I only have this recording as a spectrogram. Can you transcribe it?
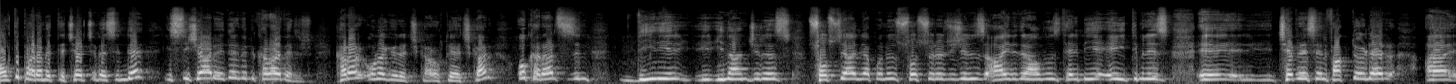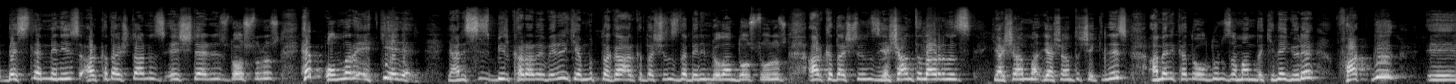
altı parametre çerçevesinde istişare eder ve bir karar verir. Karar ona göre çıkar, ortaya çıkar. O karar sizin dini inancınız, sosyal yapınız, sosyolojiniz, aileden aldığınız terbiye, eğitiminiz, e, çevresel faktörler, e, beslenmeniz, arkadaşlarınız, eşleriniz, dostunuz hep onlara etki eder. Yani siz bir kararı verirken mutlaka arkadaşınızla benimle olan dostluğunuz, arkadaşlığınız, yaşantılarınız, yaşanma, yaşantı şekliniz Amerika'da olduğunuz zamandakine göre farklı e,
